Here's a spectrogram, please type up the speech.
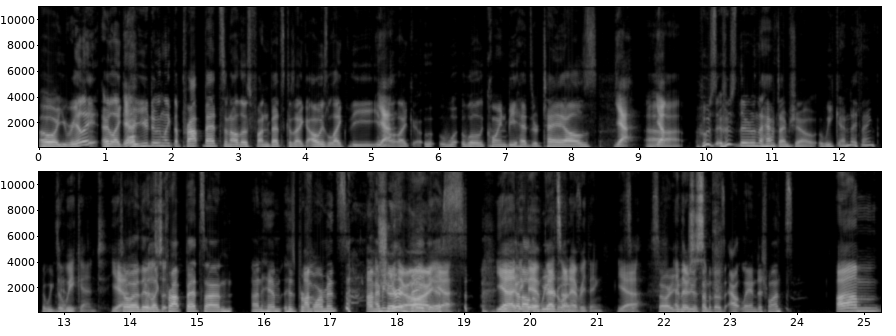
Oh, are you really? Or like, Yeah. are you doing like the prop bets and all those fun bets? Because I always like the, you Yeah. know, like, w- w- will the coin be heads or tails? Yeah. Uh, yep. Who's who's doing the halftime show? Weeknd, I think. The Weeknd. The Weeknd. Yeah. So are there Well, like so- prop bets on on him his performance? I'm I mean, sure you're there in are, Vegas. Yeah, I got think all they the have weird bets on everything. Yeah. So, so are you And gonna do some of those outlandish ones? Um.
